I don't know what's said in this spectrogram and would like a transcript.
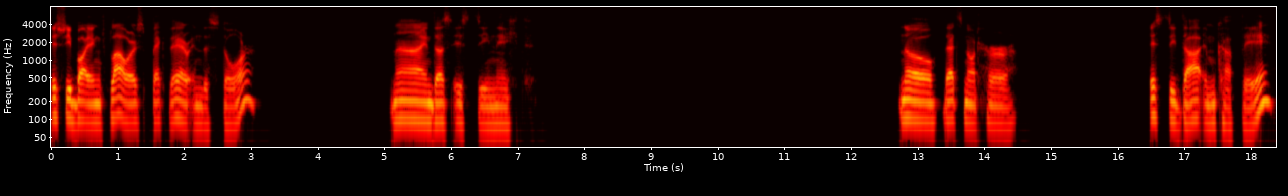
Is she buying flowers back there in the store? Nein, das ist sie nicht. No, that's not her. Ist sie da im Café?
